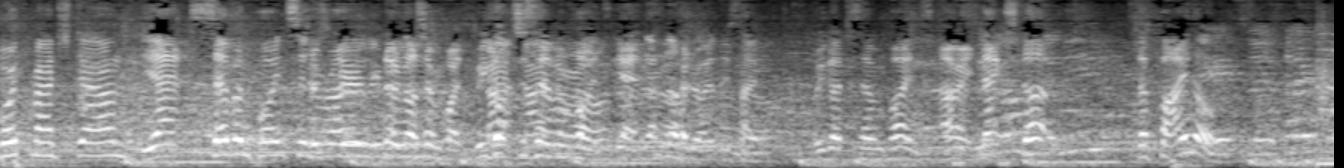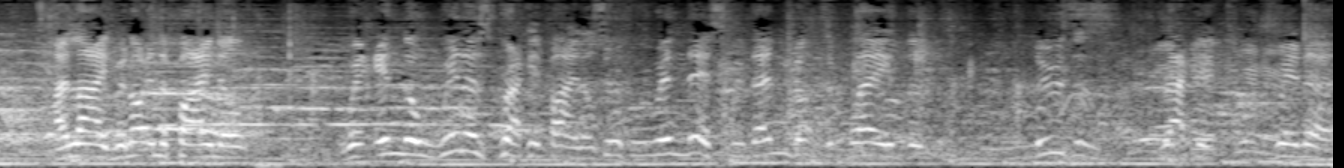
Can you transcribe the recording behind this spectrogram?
Fourth match down. Yeah, seven points in Just a row. No, won. not seven points. We No, got to seven points. no, yeah, no, no, no, this time. We got to seven points. All right, next up, the final. I lied. We're not in the final. We're in the winners bracket final. So if we win this, we've then got to play the losers bracket winner.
